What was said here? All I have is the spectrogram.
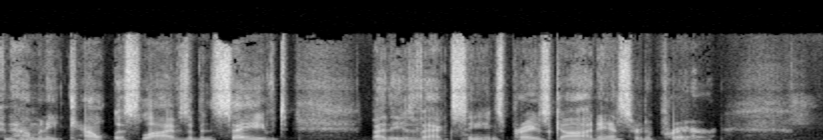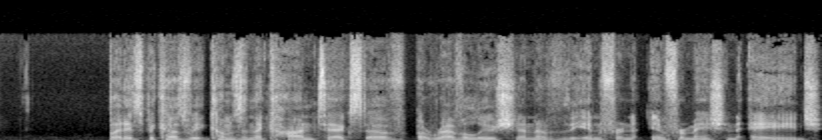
and how many countless lives have been saved by these vaccines. Praise God, answer to prayer. But it's because we, it comes in the context of a revolution of the infor- information age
